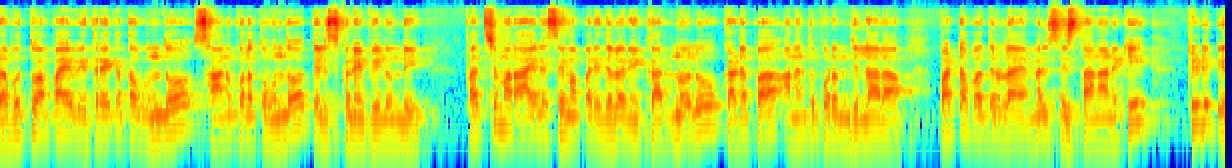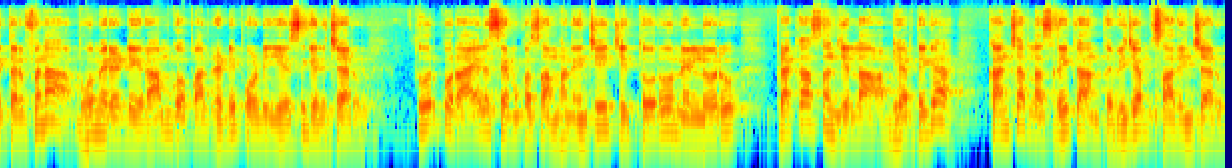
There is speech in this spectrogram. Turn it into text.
ప్రభుత్వంపై వ్యతిరేకత ఉందో సానుకూలత ఉందో తెలుసుకునే వీలుంది. పశ్చిమ రాయలసీమ పరిధిలోని కర్నూలు కడప అనంతపురం జిల్లాల పట్టభద్రుల ఎమ్మెల్సీ స్థానానికి టీడీపీ తరఫున భూమిరెడ్డి రామ్ గోపాల్ రెడ్డి పోటీ చేసి గెలిచారు. తూర్పు రాయలసీమకు సంబంధించి చిత్తూరు నెల్లూరు ప్రకాశం జిల్లా అభ్యర్థిగా కంచర్ల శ్రీకాంత్ విజయం సాధించారు.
